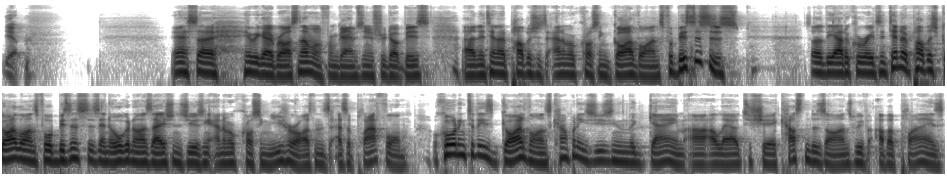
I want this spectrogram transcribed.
Yep. Yeah, so here we go, Bryce. Another one from GamesIndustry.biz. Uh, Nintendo publishes Animal Crossing guidelines for businesses. So the article reads Nintendo published guidelines for businesses and organizations using Animal Crossing New Horizons as a platform. According to these guidelines, companies using the game are allowed to share custom designs with other players,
